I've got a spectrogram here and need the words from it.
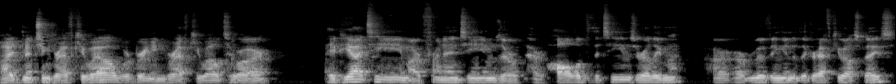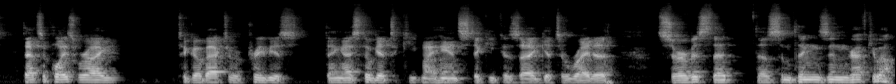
i'd mentioned graphql we're bringing graphql to our api team our front end teams or, or all of the teams really are, are moving into the GraphQL space. That's a place where I, to go back to a previous thing, I still get to keep my hands sticky because I get to write a service that does some things in GraphQL.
